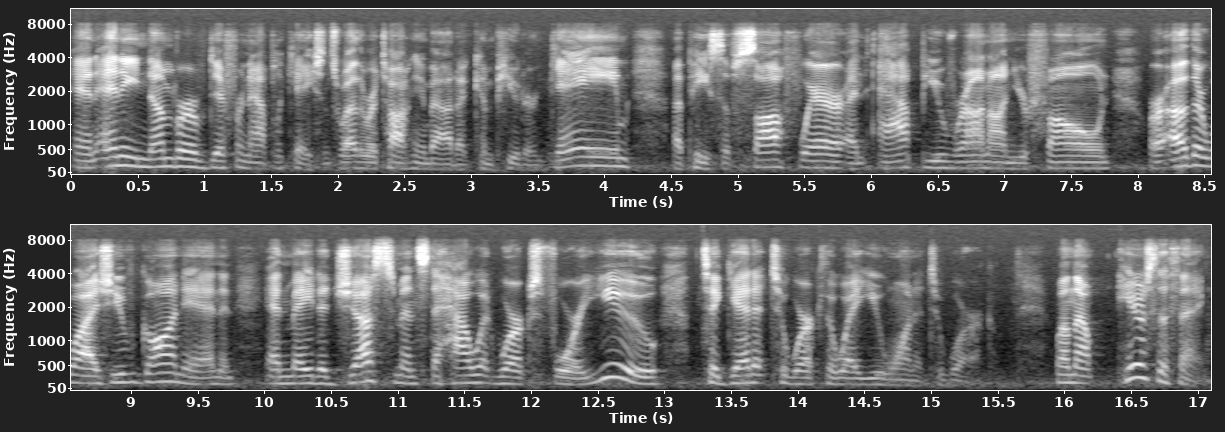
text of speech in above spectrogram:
in any number of different applications, whether we're talking about a computer game, a piece of software, an app you run on your phone, or otherwise you've gone in and, and made adjustments to how it works for you to get it to work the way you want it to work. Well, now, here's the thing.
